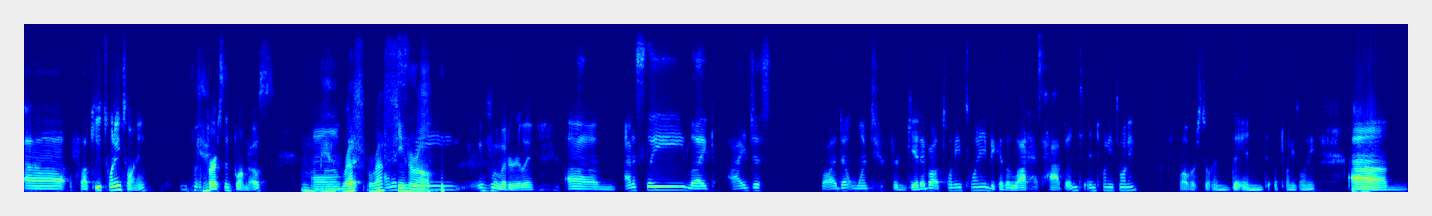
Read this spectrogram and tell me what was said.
Uh, fuck you, 2020. Okay. First and foremost. Oh, man, Um, rough, rough funeral. literally. Um, honestly, like I just, well, I don't want to forget about 2020 because a lot has happened in 2020 while we're still in the end of 2020. Um,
